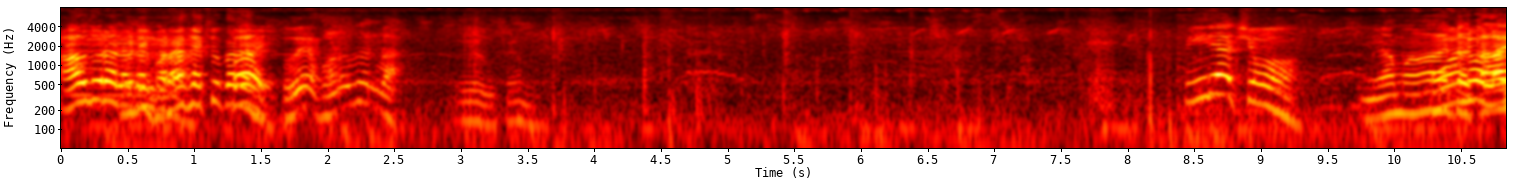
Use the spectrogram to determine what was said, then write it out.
આવજો રે લગ્ન ભણા છે, શું કરે ઓય. ભણો છે ને બા. એવું છે તો સા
